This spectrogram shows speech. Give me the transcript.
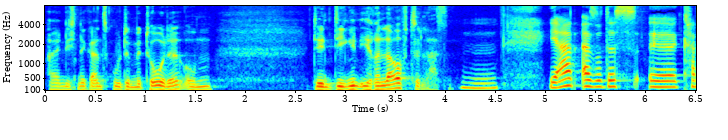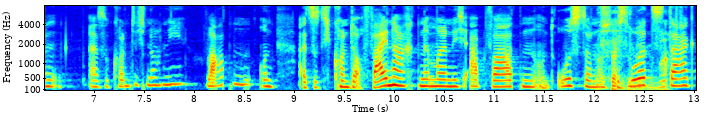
eigentlich eine ganz gute Methode, um den Dingen ihren Lauf zu lassen. Ja, also das äh, kann, also konnte ich noch nie warten. Und also ich konnte auch Weihnachten immer nicht abwarten und Ostern Was und Geburtstag.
